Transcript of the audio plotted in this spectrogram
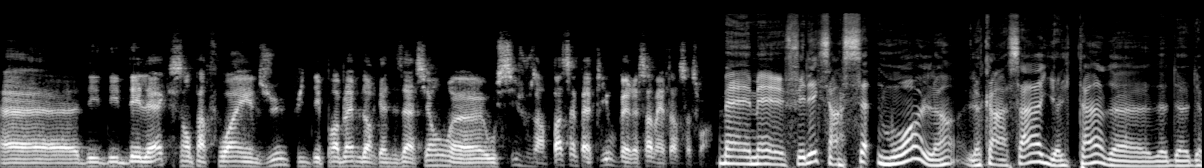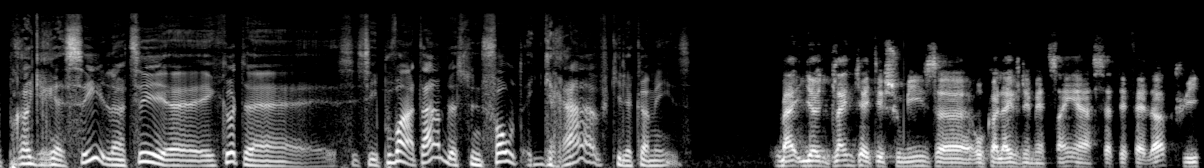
euh, des, délais qui sont parfois indus, puis des problèmes d'organisation euh, aussi. Je vous en passe un papier, vous verrez ça à 20h ce soir. Mais, mais Félix, en sept mois, là, le cancer, il a le temps de, de, progresser. Là. Euh, écoute, c'est épouvantable. C'est une faute grave qu'il a commise. Ben, il y a une plainte qui a été soumise euh, au Collège des médecins à cet effet-là, puis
